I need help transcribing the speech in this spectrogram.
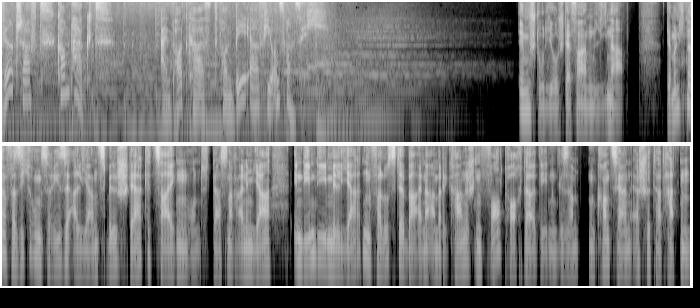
Wirtschaft kompakt. Ein Podcast von BR24. Im Studio Stefan Lina. Der Münchner Versicherungsriese Allianz will Stärke zeigen und das nach einem Jahr, in dem die Milliardenverluste bei einer amerikanischen Fondtochter den gesamten Konzern erschüttert hatten.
